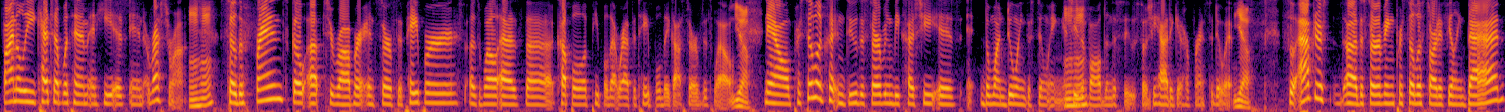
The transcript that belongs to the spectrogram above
finally catch up with him, and he is in a restaurant. Mm-hmm. So the friends go up to Robert and serve the papers, as well as the couple of people that were at the table. They got served as well. Yeah. Now, Priscilla couldn't do the serving because she is the one doing the suing and she's involved in the suit. So she had to get her friends to do it. Mm-hmm. Yeah. So after uh, the serving, Priscilla started feeling bad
